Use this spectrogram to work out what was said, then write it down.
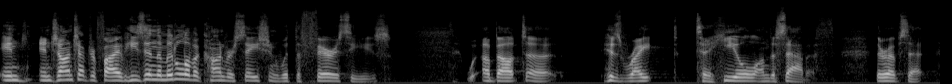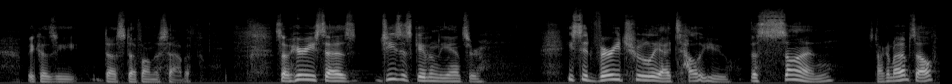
In, in John chapter 5, he's in the middle of a conversation with the Pharisees about uh, his right to heal on the Sabbath. They're upset because he does stuff on the Sabbath. So here he says, Jesus gave him the answer. He said, Very truly, I tell you, the Son, he's talking about himself,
